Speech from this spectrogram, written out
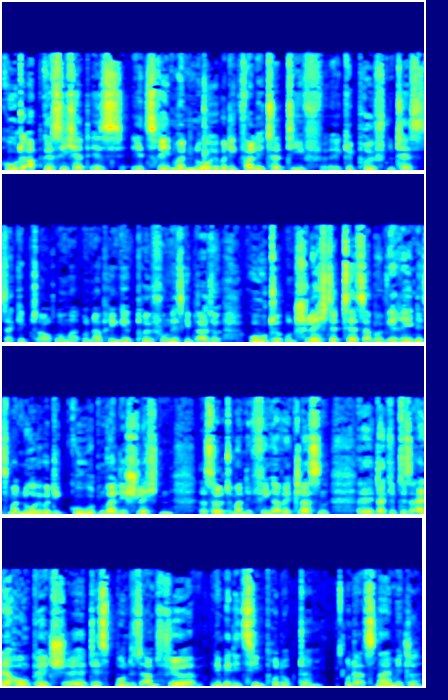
gut abgesichert ist. Jetzt reden wir nur über die qualitativ äh, geprüften Tests. Da gibt es auch unabhängige Prüfungen. Es gibt also gute und schlechte Tests, aber wir reden jetzt mal nur über die guten, weil die schlechten, da sollte man die Finger weglassen. Äh, da gibt es eine Homepage äh, des Bundesamts für Medizinprodukte und Arzneimittel,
